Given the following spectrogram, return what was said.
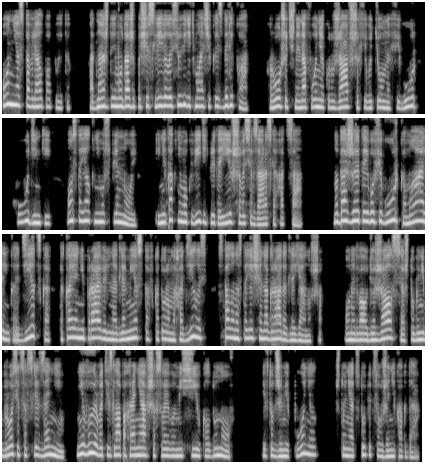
Он не оставлял попыток. Однажды ему даже посчастливилось увидеть мальчика издалека. Крошечный на фоне окружавших его темных фигур, худенький, он стоял к нему спиной и никак не мог видеть притаившегося в зарослях отца. Но даже эта его фигурка, маленькая, детская, такая неправильная для места, в котором находилась, стала настоящей наградой для Януша. Он едва удержался, чтобы не броситься вслед за ним, не вырвать из лап охранявших своего мессию колдунов, и в тот же миг понял, что не отступится уже никогда.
